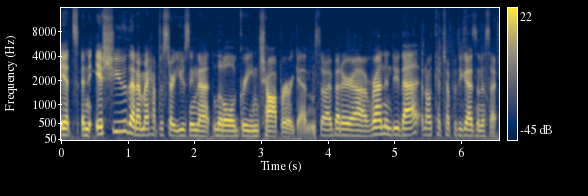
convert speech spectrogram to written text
it's an issue, then I might have to start using that little green chopper again. So I better uh, run and do that, and I'll catch up with you guys in a sec.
